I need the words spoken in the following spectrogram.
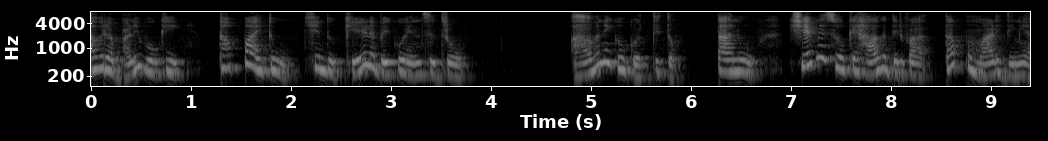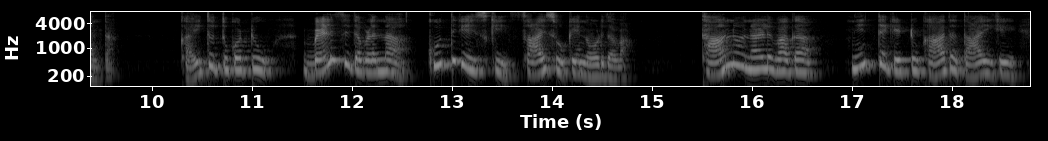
ಅವರ ಬಳಿ ಹೋಗಿ ತಪ್ಪಾಯಿತು ಎಂದು ಕೇಳಬೇಕು ಎನಿಸಿದ್ರು ಅವನಿಗೂ ಗೊತ್ತಿತ್ತು, ತಾನು ಕ್ಷಮಿಸೋಕೆ ಆಗದಿರುವ ತಪ್ಪು ಮಾಡಿದ್ದೀನಿ ಅಂತ. ಕೈ ತುತ್ತು ಕೊಟ್ಟು ಬೆಳೆಸಿದವಳನ್ನ ಕುತ್ತಿಗೆ ಇಸ್ಕಿ ಸಾಯಿಸೋಕೆ ನೋಡಿದವ. ತಾನು ನರಳುವಾಗ ನಿತ್ಯಗೆಟ್ಟು ಕಾದ ತಾಯಿಗೆ,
